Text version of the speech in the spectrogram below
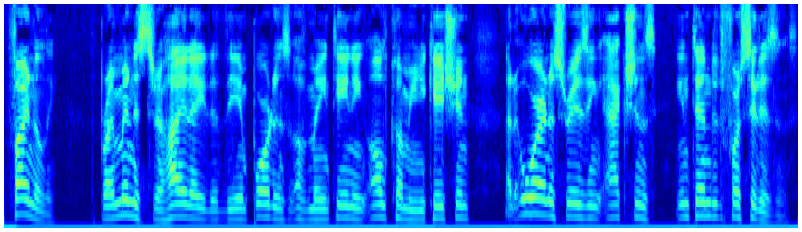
Finally, Prime Minister highlighted the importance of maintaining all communication and awareness raising actions intended for citizens,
